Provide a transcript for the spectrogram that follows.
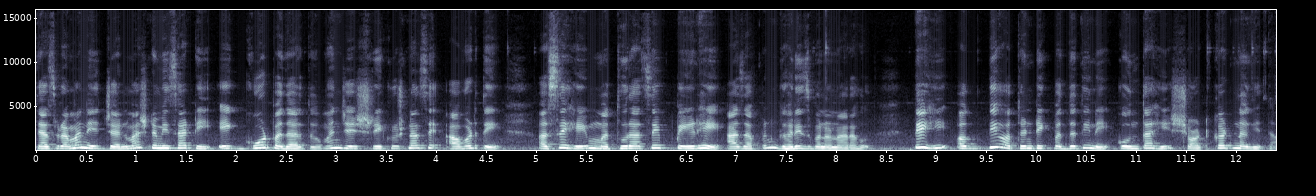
त्याचप्रमाणे जन्माष्टमीसाठी एक गोड पदार्थ म्हणजे श्रीकृष्णाचे आवडते असे हे मथुराचे पेढे आज आपण घरीच बनवणार आहोत. तेही अगदी ऑथेंटिक पद्धतीने कोणताही शॉर्टकट न घेता.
